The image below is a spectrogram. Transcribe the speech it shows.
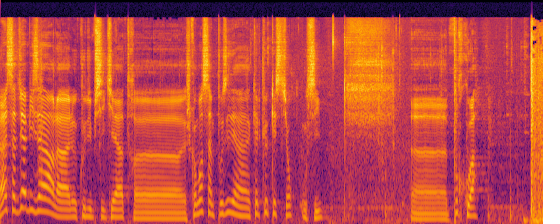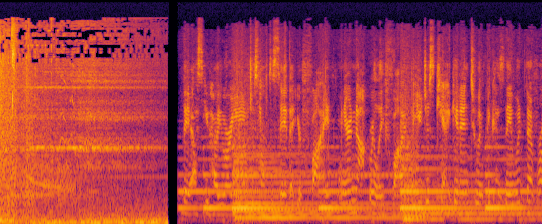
Ah, ça devient bizarre là, le coup du psychiatre. Euh, je commence à me poser euh, quelques questions aussi. Euh, pourquoi? You how you are, you just have to say that you're fine when you're not really fine, but you just can't get into it because they would never.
